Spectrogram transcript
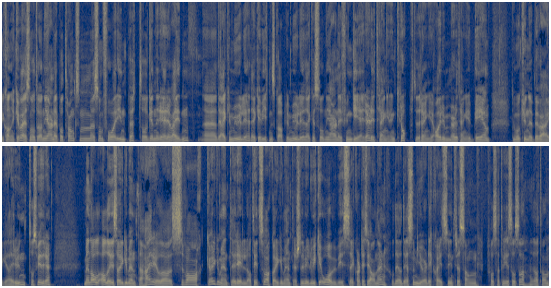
det kan ikke være sånn at en hjerne er på tank som, som, får input og genererer verden. Eh, det er ikke mulig, det er ikke vitenskapelig mulig. Det er ikke sånn hjerner fungerer. De trenger en kropp, du trenger armer, du trenger ben. Du må kunne bevege deg rundt osv. Men alle, disse argumentene her er jo da svake argumenter, relativt svake argumenter, så det vil jo ikke overbevise kartesianeren. Og det er jo det som gjør Descartes så interessant på sett og vis også. At han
